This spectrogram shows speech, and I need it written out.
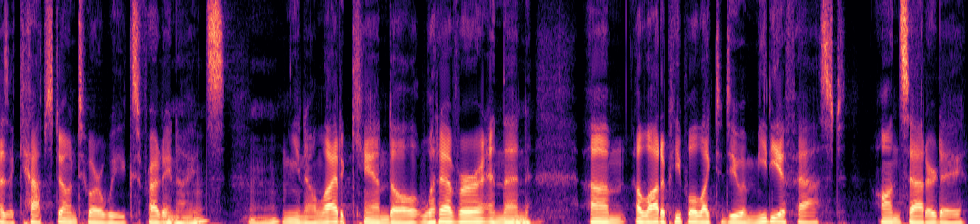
as a capstone to our weeks, Friday Mhm. nights, Mhm. you know, light a candle, whatever. And then um, a lot of people like to do a media fast on Saturday,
